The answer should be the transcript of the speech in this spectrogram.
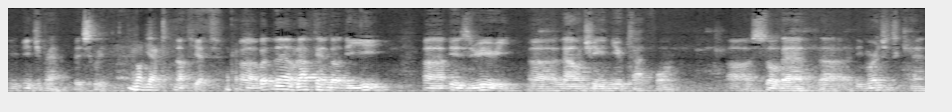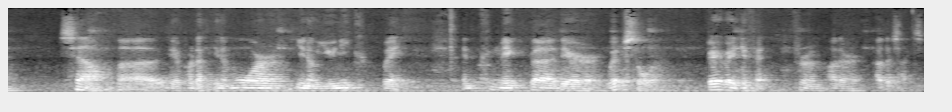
in, in Japan, basically. Not yet. Not yet. Okay. Uh, but now Rakuten.de uh, is really uh, launching a new platform uh, so that uh, the merchants can sell uh, their product in a more you know unique way and make uh, their web store very very different from other other sites.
